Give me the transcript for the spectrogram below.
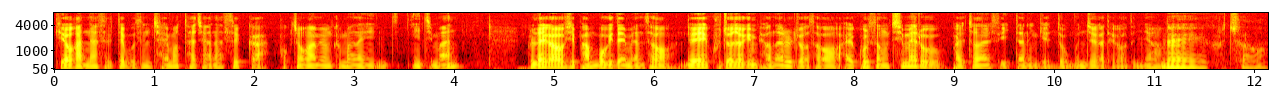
기억 안 났을 때 무슨 잘못하지 않았을까 걱정하면 그만이지만 블랙아웃이 반복이 되면서 뇌에 구조적인 변화를 줘서 알코올성 치매로 발전할 수 있다는 게 또 문제가 되거든요. 네, 그렇죠.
